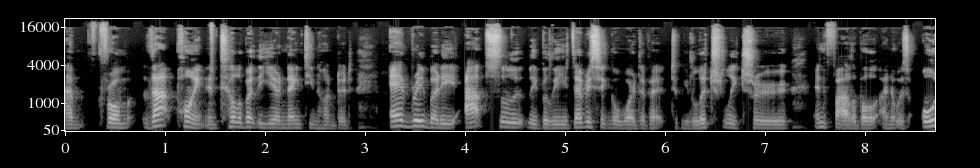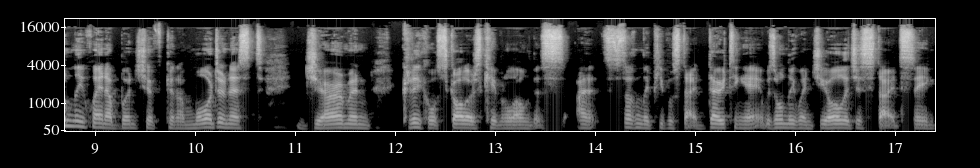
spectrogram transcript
um, from that point until about the year 1900, everybody absolutely believed every single word of it to be literally true, infallible. And it was only when a bunch of kind of modernist German critical scholars came along that uh, suddenly people started doubting it. It was only when geologists started saying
